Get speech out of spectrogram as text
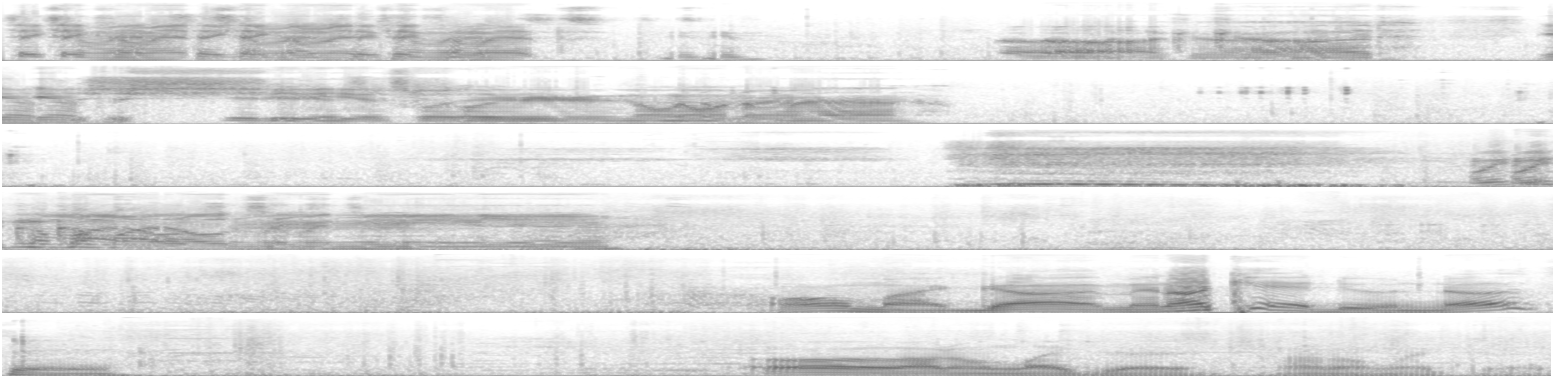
Take some hits, take some hits, take some hits. Oh god. You have the shittiest player going around. We can come on Ultimate Mania. Oh my god, man, I can't do nothing. Oh, I don't like that. I don't like that.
